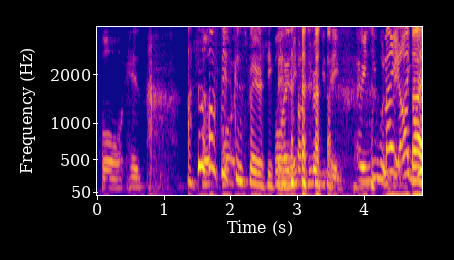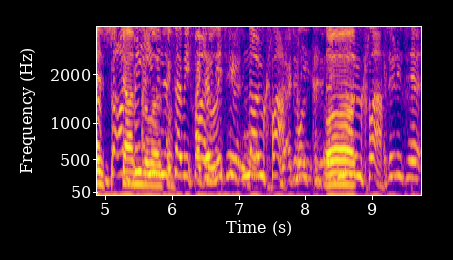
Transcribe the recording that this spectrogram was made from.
for his. I for- love this for- conspiracy For his theory. fancy rugby team. I mean, you wouldn't. Mate, be- I That just is but I beat you in the semi I final. This is no class. don't need- There's Uh, no class. I don't need to hear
